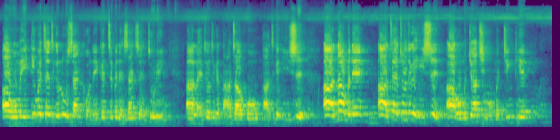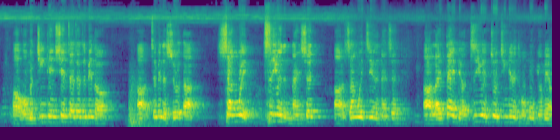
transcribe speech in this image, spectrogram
啊，我们一定会在这个入山口呢，跟这边的山神祖灵啊来做这个打招呼啊这个仪式啊。那我们呢啊在做这个仪式啊，我们就要请我们今天哦，我们今天现在在这边的哦啊这边的所有啊三位自愿的男生啊三位自愿的男生啊来代表自愿做今天的头目，有没有？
